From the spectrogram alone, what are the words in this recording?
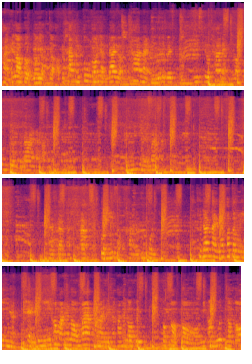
ถ่ายให้เราแบบเราอยากจะเอาไปตั้งในตู้เนาะอยากได้แบบท่าไหนหรือว่าจะไปดีเทลท่าไหนของเราเพิ่มเติมก็ได้นะคะอันนี้ไม่มีอะไรมากนะเหนกันนะอะตัวนี้สำคัญนะทุกคน คือด้านในเนี่ยเขาจะมีเนี่ยแผงตัวนี้เข้ามาให้เรามากมายเลยนะคะ ให้เราไป ประกอบต่อมีอาวุธ แล้วก็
